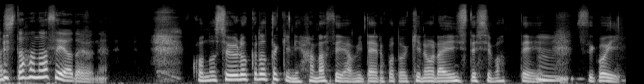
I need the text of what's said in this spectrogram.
明日話せやだよね。この収録の時に話せやみたいなことを昨日 LINE してしまって、うん。すごい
